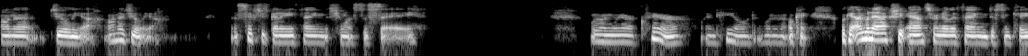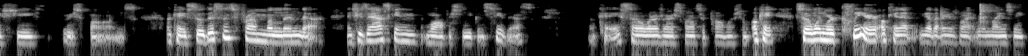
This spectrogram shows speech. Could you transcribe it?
Anna Julia. Anna Julia. Let's see if she's got anything that she wants to say. When we are clear and healed, okay. Okay, I'm going to actually answer another thing just in case she responds. Okay, so this is from Melinda, and she's asking, well, obviously you can see this. Okay, so what is our response to problems? Okay, so when we're clear, okay, that yeah, that reminds me.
